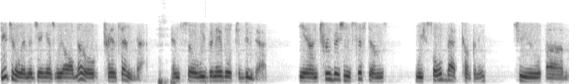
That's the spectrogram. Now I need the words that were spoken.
Digital imaging, as we all know, transcends that. Mm-hmm. And so we've been able to do that. In True Vision Systems, we sold that company to um,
